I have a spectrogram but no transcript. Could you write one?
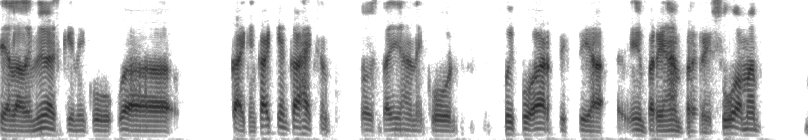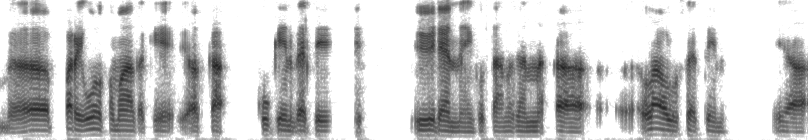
Siellä oli myöskin niin kuin, kaiken kaikkien 18 ihan niin kuin huippuartistia ympäri ämpäri Suomen, pari ulkomaaltakin, jotka kukin veti yhden niin kuin tämmöisen äh, laulusetin ja,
